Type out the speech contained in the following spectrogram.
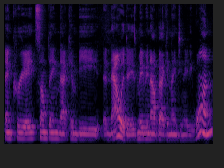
and creates something that can be nowadays maybe not back in 1981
